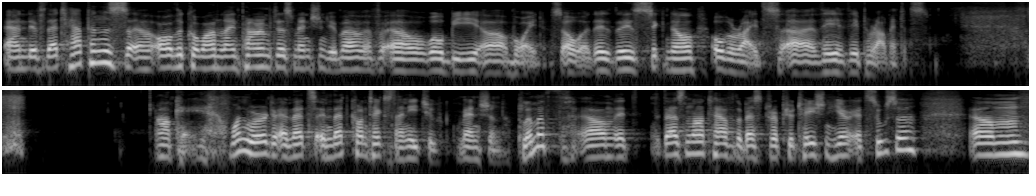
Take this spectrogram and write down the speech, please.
And if that happens, uh, all the command line parameters mentioned above uh, will be uh, void. So the, the, signal overrides uh, the, the parameters. Okay, one word, and that's in that context I need to mention Plymouth. Um, it does not have the best reputation here at SUSE. Um,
